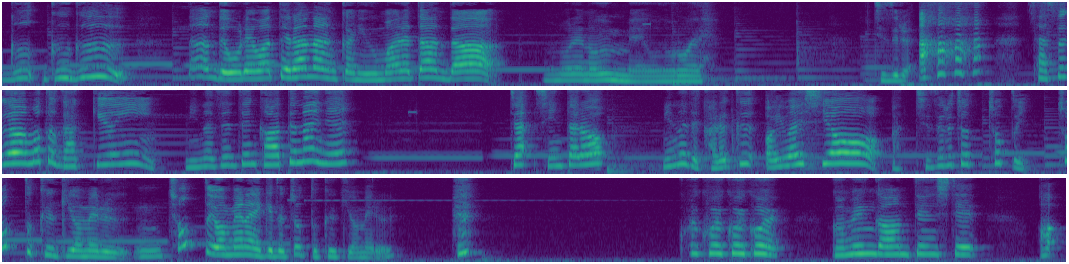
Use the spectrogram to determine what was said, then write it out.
ぐ、ぐぐー。なんで俺は寺なんかに生まれたんだ。己の運命を呪え。千鶴、あははは。さすがは元学級委員。みんな全然変わってないね。じゃ、慎太郎。みんなで軽くお祝いしよう。あ、千鶴ちょ、ちょっと、ちょっと空気読める。んちょっと読めないけど、ちょっと空気読める？え？怖い怖い怖い。画面が暗転して、あ、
